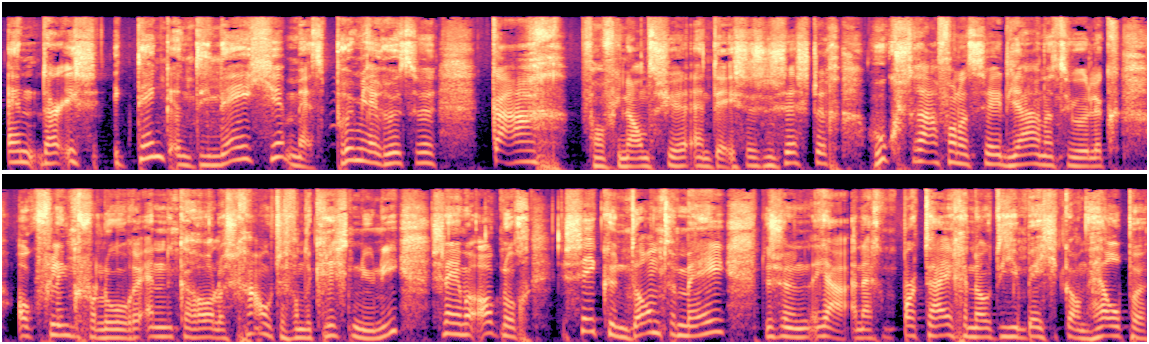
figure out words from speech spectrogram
En daar is, ik denk, een dineetje met premier Rutte, Kaag van Financiën en D66. Hoekstra van het CDA natuurlijk. Ook flink verloren. En Carole Schouten van de ChristenUnie. Ze nemen ook nog secundanten mee. Dus een, ja, een eigen partijgenoot die een beetje kan helpen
